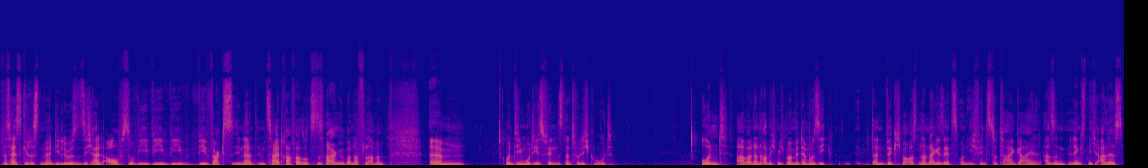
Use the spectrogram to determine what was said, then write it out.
was heißt gerissen werden? Die lösen sich halt auf, so wie, wie, wie, wie Wachs in der, im Zeitraffer sozusagen über einer Flamme. Ähm, und die Muttis finden es natürlich gut. Und, aber dann habe ich mich mal mit der Musik dann wirklich mal auseinandergesetzt und ich finde es total geil. Also längst nicht alles,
